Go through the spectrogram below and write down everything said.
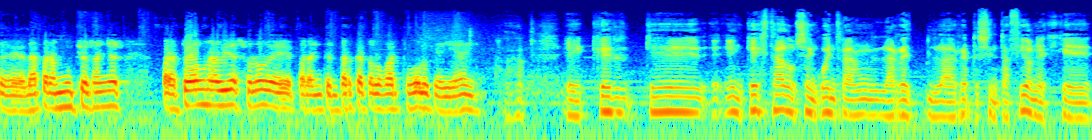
eh, da para muchos años, para toda una vida solo de, para intentar catalogar todo lo que allí hay. Eh, en qué estado se encuentran las representaciones que,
